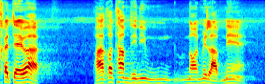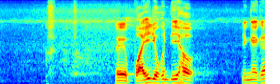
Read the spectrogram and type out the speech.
เข้าใจว่าพาเขาทำที่นี่นอนไม่หลับแน่เออปล่อยอยู่คนเดียว ยังไงก็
